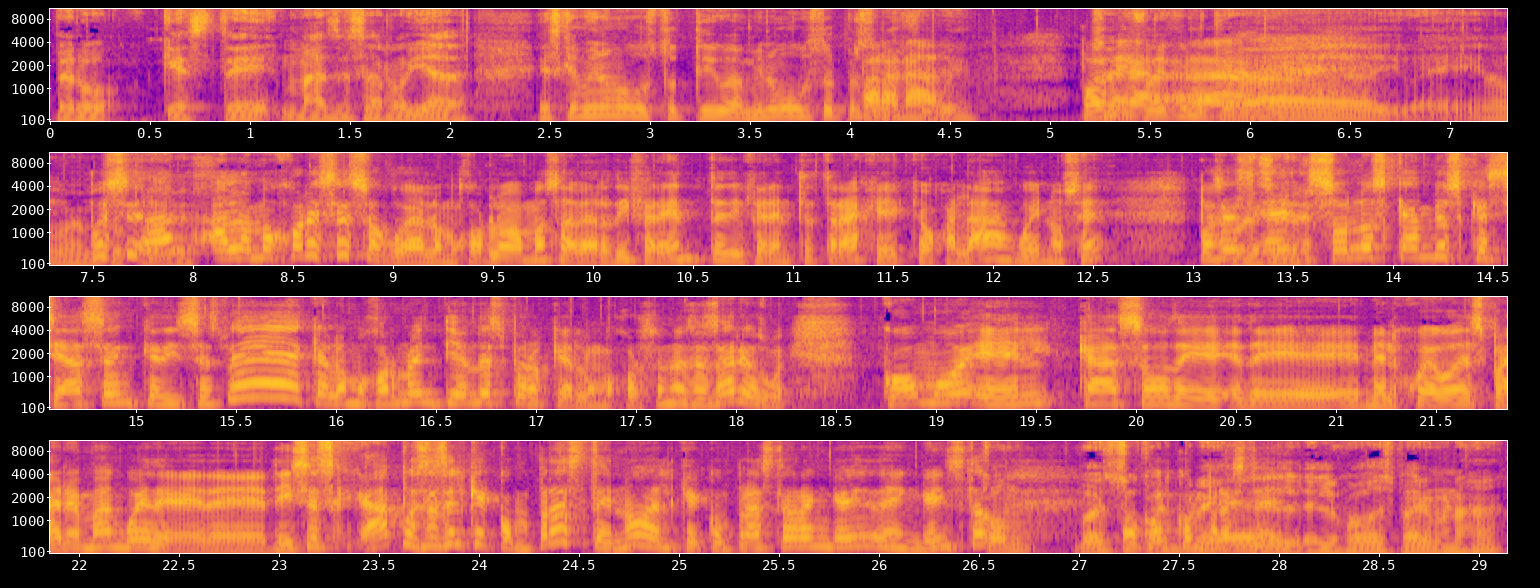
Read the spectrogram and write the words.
pero que esté más desarrollada. Es que a mí no me gustó, tío. A mí no me gustó el personaje, güey. Pues fue como que, ah, ay, güey, no Pues a, lo mejor es eso, güey. A lo mejor lo vamos a ver diferente, diferente traje, que ojalá, güey, no sé. Pues eh, son los cambios que se hacen que dices, eh, que a lo mejor no entiendes, pero que a lo mejor son necesarios, güey. Como el caso de, de en el juego de Spider-Man, güey, de, dices, ah, pues es el que compraste, ¿no? El que compraste ahora en, en GameStop. pues, ¿O cuál compraste? El, juego de Spider-Man, ajá.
